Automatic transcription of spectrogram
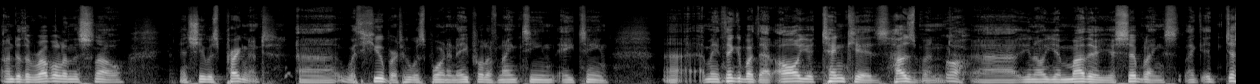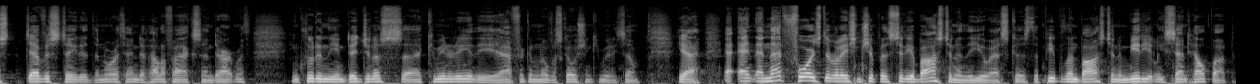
under the rubble and the snow. And she was pregnant uh, with Hubert, who was born in April of 1918. Uh, I mean, think about that. All your 10 kids, husband, oh. uh, you know, your mother, your siblings. Like, it just devastated the north end of Halifax and Dartmouth, including the indigenous uh, community, the African Nova Scotian community. So, yeah. And, and that forged the relationship with the city of Boston in the U.S. because the people in Boston immediately sent help up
